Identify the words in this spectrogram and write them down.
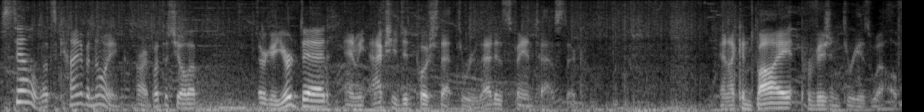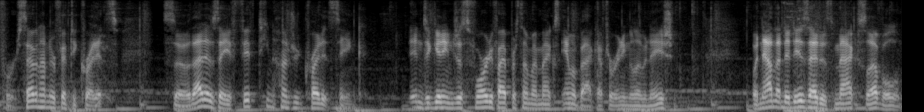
still, that's kind of annoying. Alright, put the shield up. There we go, you're dead, and we actually did push that through. That is fantastic. And I can buy Provision 3 as well for 750 credits. So that is a 1500 credit sink into getting just 45% of my max ammo back after earning elimination. But now that it is at its max level,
